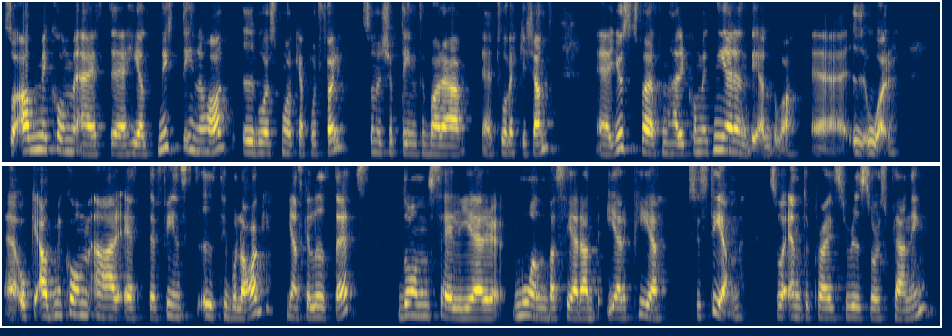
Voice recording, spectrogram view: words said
Så Admicom är ett eh, helt nytt innehav i vår småkaportfölj som vi köpte in för bara eh, två veckor sedan. Just för att den hade kommit ner en del då, i år. Och Admicom är ett finskt IT-bolag, ganska litet. De säljer molnbaserad ERP-system, så Enterprise Resource Planning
